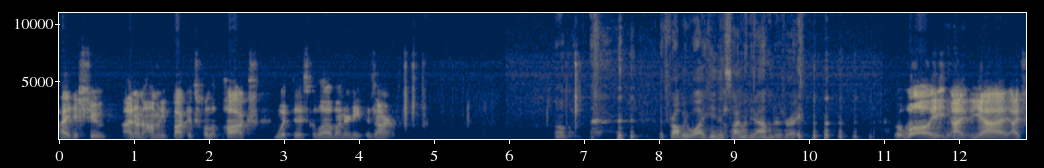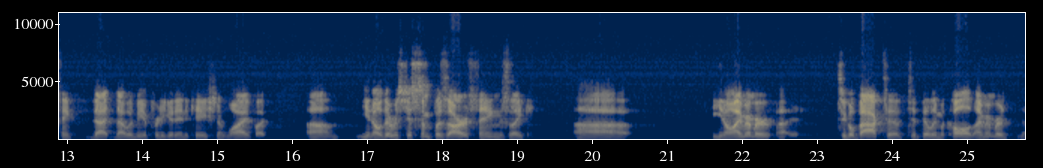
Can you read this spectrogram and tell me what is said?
I had to shoot, I don't know how many buckets full of pucks with this glove underneath his arm. Oh my! That's probably why he didn't sign with the Islanders, right? well, he, I, yeah, I, I think that that would be a pretty good indication of why. But um, you know, there was just some bizarre things like, uh, you know, I remember uh, to go back to, to Billy Muckalt. I remember uh,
